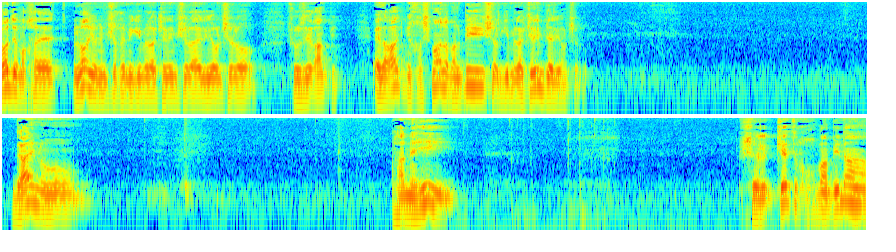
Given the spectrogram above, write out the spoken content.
קודם החטא לא היו נמשכים מג' הכלים של העליון שלו, שהוא זעיר אנפין, אלא רק מחשמל המלביש על ג' הכלים זה העליון שלו. דהיינו, הנהי של כתר חוכמה בינה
